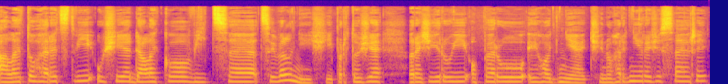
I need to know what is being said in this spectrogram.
ale to herectví už je daleko více civilnější, protože režírují operu i hodně činoherní režiséři.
